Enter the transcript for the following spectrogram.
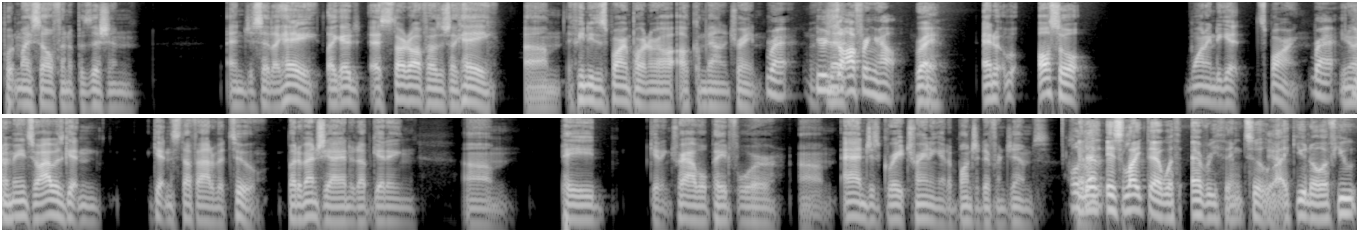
put myself in a position and just said like hey like i, I started off i was just like hey um, if he needs a sparring partner I'll, I'll come down and train right. You're just That- offering your help. right and also wanting to get sparring Right. you know what I mean? So I was getting getting stuff out of it too. But eventually I ended up getting um, paid, getting travel paid for, um, and just great training at a bunch of different gyms. and it's like that with everything too. Yeah. Like you know, if you,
